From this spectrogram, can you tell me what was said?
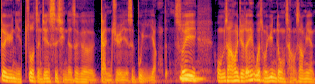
对于你做整件事情的这个感觉也是不一样的。所以我们常常会觉得，哎，为什么运动场上面，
